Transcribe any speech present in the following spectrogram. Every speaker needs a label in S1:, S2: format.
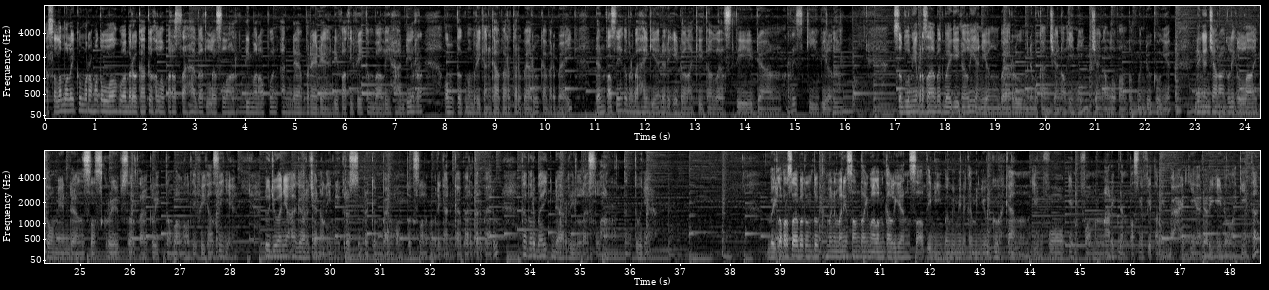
S1: Assalamualaikum warahmatullahi wabarakatuh. Halo para sahabat Leslar Di mana pun Anda berada di TV kembali hadir Untuk memberikan kabar terbaru, kabar baik Dan pastinya kabar bahagia dari idola kita Lesti dan Rizky Bilar. Sebelumnya persahabat bagi kalian yang baru menemukan channel ini Jangan lupa untuk mendukungnya. Dengan cara klik like, komen, dan subscribe Serta klik tombol notifikasinya Tujuannya agar channel ini terus berkembang untuk selalu memberikan kabar terbaru, kabar baik dari Leslar tentunya. Baiklah persahabat untuk menemani santai malam kalian saat ini Bang Mimin akan menyuguhkan info-info menarik dan pastinya vitamin bahagia dari idola kita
